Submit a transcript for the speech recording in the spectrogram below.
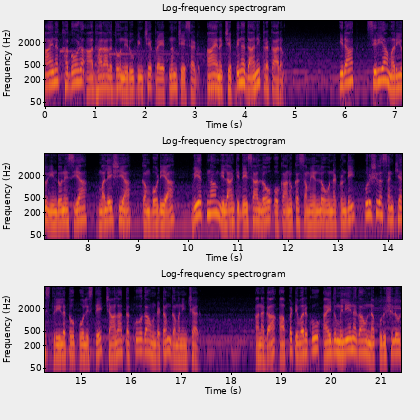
ఆయన ఖగోళ ఆధారాలతో నిరూపించే ప్రయత్నం చేశాడు. ఆయన చెప్పిన దాని ప్రకారం ఇరాక్ సిరియా మరియు ఇండోనేసియా మలేషియా కంబోడియా వియత్నాం ఇలాంటి దేశాల్లో ఒకానొక సమయంలో ఉన్నట్టుండి పురుషుల సంఖ్య స్త్రీలతో పోలిస్తే చాలా తక్కువగా ఉండటం గమనించారు. అనగా అప్పటి వరకు ఐదు మిలియన్గా ఉన్న పురుషులు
